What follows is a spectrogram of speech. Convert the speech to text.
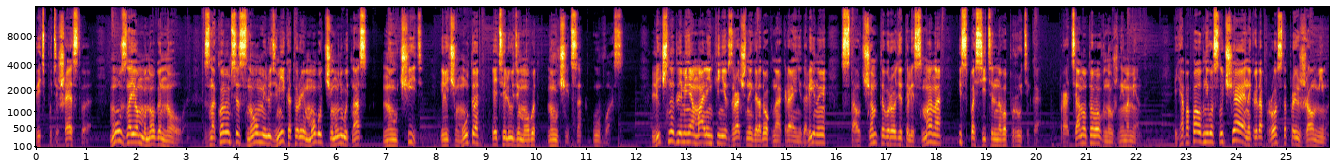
Ведь путешествуя, мы узнаем много нового, знакомимся с новыми людьми, которые могут чему-нибудь нас научить или чему-то эти люди могут научиться у вас. Лично для меня маленький невзрачный городок на окраине долины стал чем-то вроде талисмана и спасительного прутика, протянутого в нужный момент. Я попал в него случайно, когда просто проезжал мимо.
